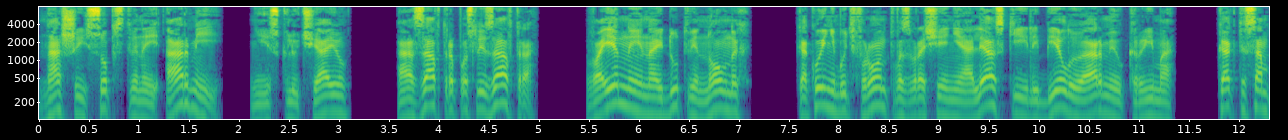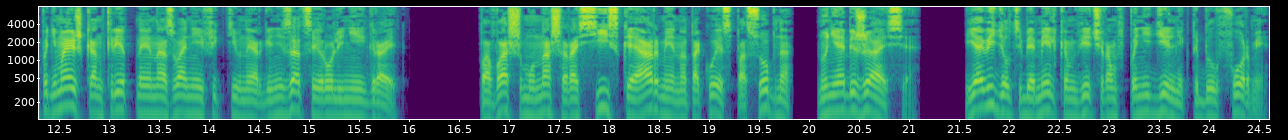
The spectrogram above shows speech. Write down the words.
нашей собственной армией? Не исключаю. А завтра-послезавтра военные найдут виновных, какой-нибудь фронт возвращения Аляски или Белую армию Крыма. Как ты сам понимаешь, конкретное название эффективной организации роли не играет. По-вашему, наша российская армия на такое способна? Но не обижайся. Я видел тебя мельком вечером в понедельник, ты был в форме.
